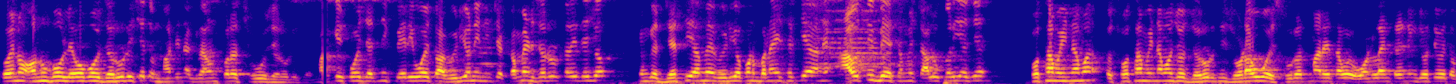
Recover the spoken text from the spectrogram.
તો એનો અનુભવ લેવો બહુ જરૂરી છે તો માટીના ગ્રાઉન્ડ પર જ છૂવું જરૂરી છે. બાકી કોઈ જાતની ક્વેરી હોય તો આ વિડીયોની નીચે કમેન્ટ જરૂર કરી દેજો કેમ કે જેથી અમે વીડિયો પણ બનાવી શકીએ અને આવતી બેચ અમે ચાલુ કરીએ છીએ ચોથા મહિનામાં. તો ચોથા મહિનામાં જો જરૂરથી જોડાવવું હોય સુરતમાં રહેતા હોય ઓનલાઈન ટ્રેનિંગ જોતી હોય તો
